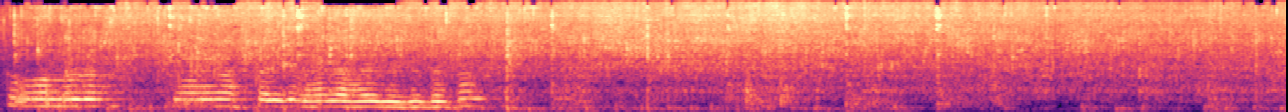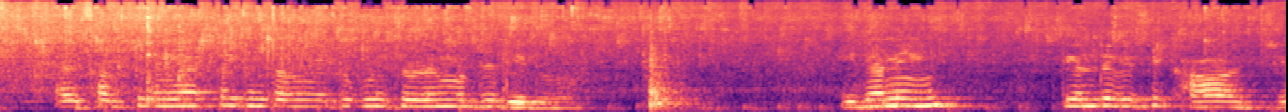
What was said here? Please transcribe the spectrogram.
তো বন্ধুরা চিংড়ি মাছটা ভাজা হয়ে গেছে, দেখো। এই সব চিংড়ি মাছটাই কিন্তু আমি একটু চোরের মধ্যে দিয়ে দেবো। ইদানিং তেলটা বেশি খাওয়া হচ্ছে।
